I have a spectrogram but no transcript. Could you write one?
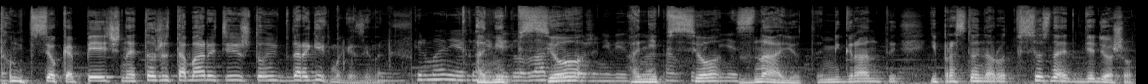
Там все копеечное, тоже товары те, что и в дорогих магазинах. В Германии это они не видела, все, тоже не видела. Они все знают, иммигранты и простой народ все знает, где дешево.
